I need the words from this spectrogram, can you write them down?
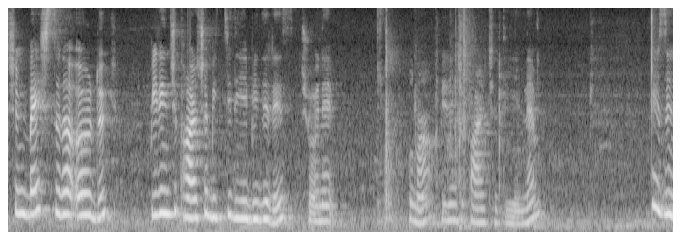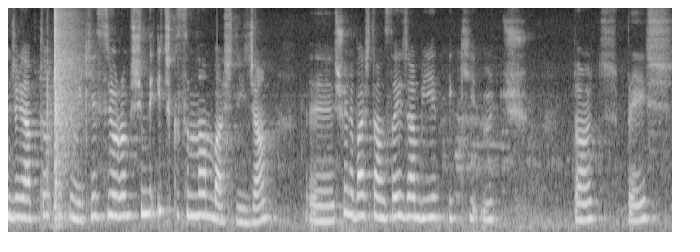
Şimdi 5 sıra ördük. Birinci parça bitti diyebiliriz. Şöyle buna birinci parça diyelim. Bir zincir yaptım. İpimi kesiyorum. Şimdi iç kısımdan başlayacağım. Ee, şöyle baştan sayacağım. 1, 2, 3, 4, 5,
